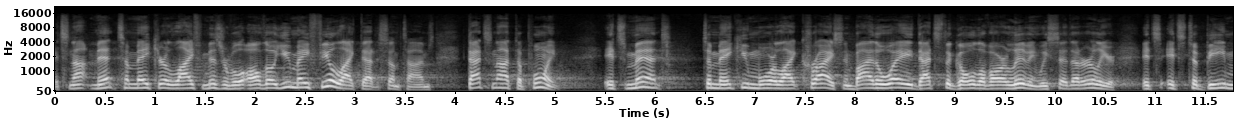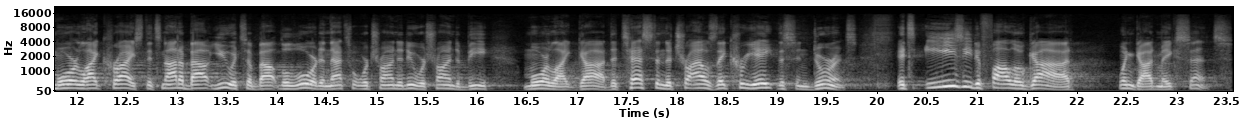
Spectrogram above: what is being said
It's not meant to make your life miserable, although you may feel like that sometimes. That's not the point. It's meant to make you more like Christ. And by the way, that's the goal of our living. We said that earlier. It's, it's to be more like Christ. It's not about you, it's about the Lord. And that's what we're trying to do. We're trying to be more like God. The tests and the trials, they create this endurance. It's easy to follow God when God makes sense.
